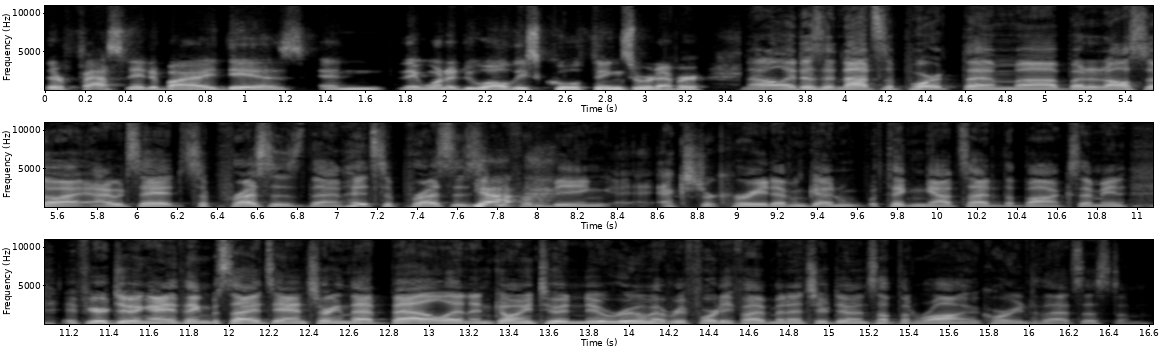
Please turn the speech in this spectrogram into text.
they're fascinated by ideas and they want to do all these cool things or whatever. Not only does it not support them, uh, but it also, I, I would say, it suppresses them. It suppresses Yeah. you from being extra creative and, and thinking outside of the box. I mean, if you're doing anything besides answering that bell and, and going to a new room every 45 minutes, you're doing something wrong, according to that system.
